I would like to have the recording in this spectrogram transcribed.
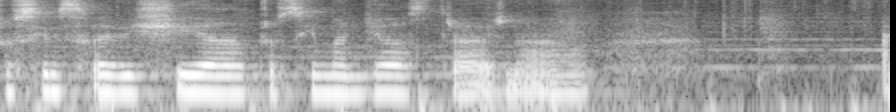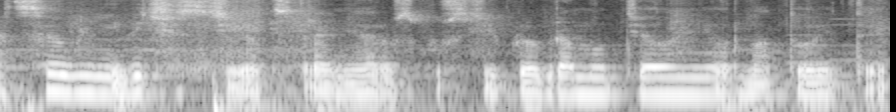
Prosím své vyšší a prosím Anděla Strážného, ať se u ní vyčistí, odstraní a rozpustí program oddělení od maturity,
